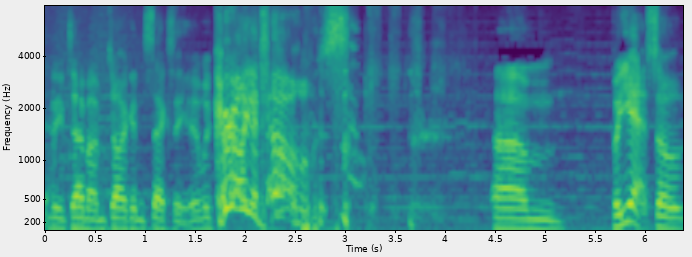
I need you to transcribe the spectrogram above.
Anytime I'm talking sexy, it would curl your toes. um, but yeah, so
